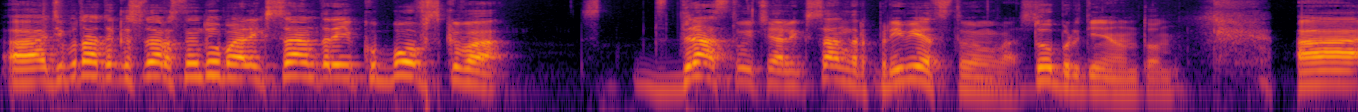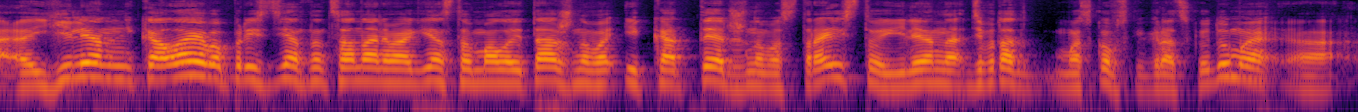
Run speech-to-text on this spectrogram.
А, депутаты Государственной Думы Александра Якубовского Здравствуйте, Александр, приветствуем вас. Добрый день, Антон. А, Елена Николаева, президент Национального агентства малоэтажного и коттеджного строительства. Елена, депутат Московской городской думы. А,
